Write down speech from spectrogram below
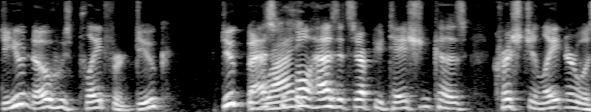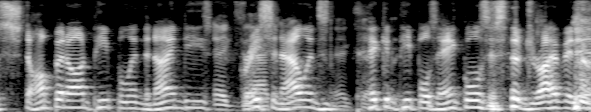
do you know who's played for Duke? Duke basketball has its reputation because Christian Laettner was stomping on people in the 90s. Exactly. Grayson. Allen's Exactly. picking people's ankles as they're driving in.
